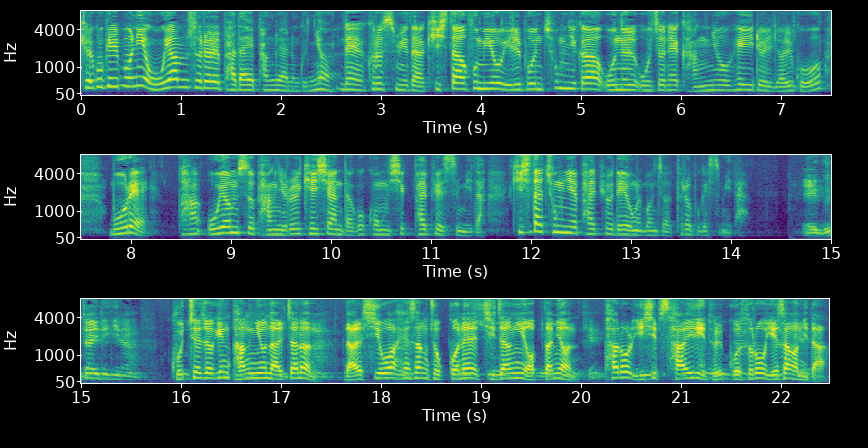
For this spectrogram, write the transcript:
결국 일본이 오염수를 바다에 방류하는군요. 네, 그렇습니다. 기시다 후미오 일본 총리가 오늘 오전에 강요 회의를 열고 모레 오염수 방류를 개시한다고 공식 발표했습니다. 기시다 총리의 발표 내용을 먼저 들어보겠습니다. 구체적인 방류 날짜는 날씨와 해상 조건에 지장이 없다면 8월 24일이 될 것으로 예상합니다.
